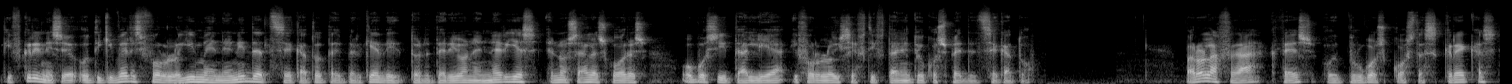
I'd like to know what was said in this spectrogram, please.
διευκρίνησε ότι η κυβέρνηση φορολογεί με 90% τα υπερκέρδη των εταιριών ενέργειας ενώ σε άλλες χώρες όπως η Ιταλία η φορολόγηση αυτή φτάνει το 25%. Παρ' όλα αυτά, χθες ο Υπουργός Κώστας Κρέκας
